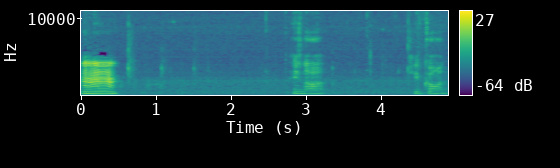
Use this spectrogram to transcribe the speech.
Mm hmm He's not. Keep going.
